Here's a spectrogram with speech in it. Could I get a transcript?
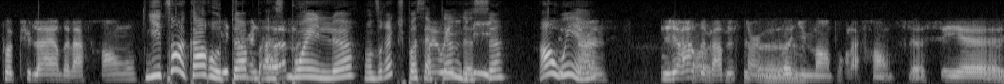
populaire de la France. Il est-tu encore au est top à ce point-là? On dirait que je suis pas certaine oui, de ça. Ah oui, hein? un- Gérard Ah, Depardieu, c'est- un monument pour la France. C'est, euh,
